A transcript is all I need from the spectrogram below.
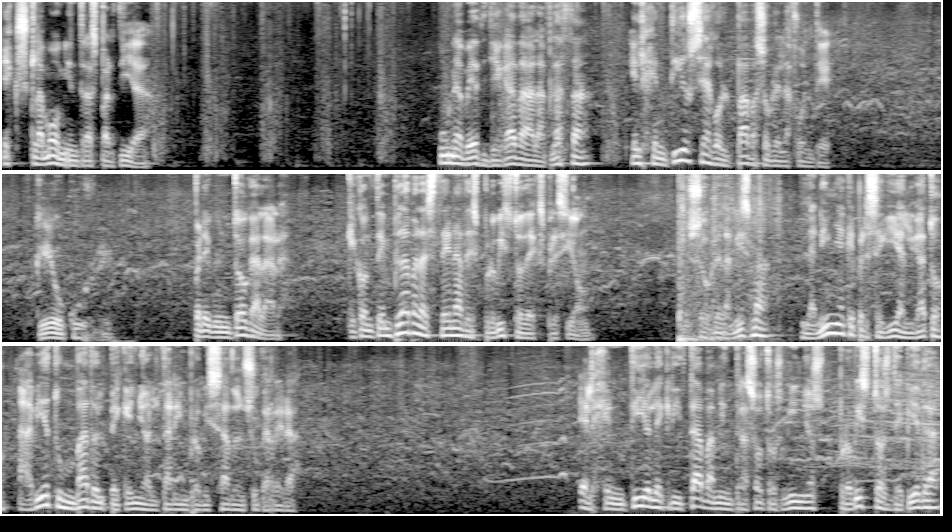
exclamó mientras partía. Una vez llegada a la plaza, el gentío se agolpaba sobre la fuente. ¿Qué ocurre? preguntó Galar, que contemplaba la escena desprovisto de expresión. Sobre la misma, la niña que perseguía al gato había tumbado el pequeño altar improvisado en su carrera. El gentío le gritaba mientras otros niños, provistos de piedra,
